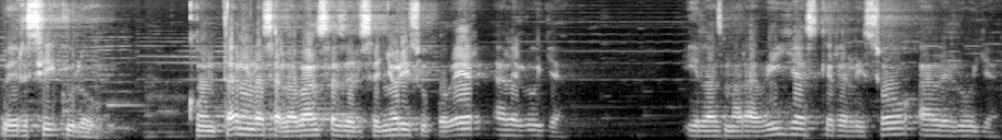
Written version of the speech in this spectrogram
Versículo Contaron las alabanzas del Señor y su poder, aleluya, y las maravillas que realizó, aleluya.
